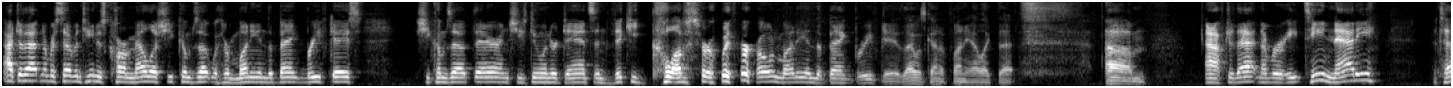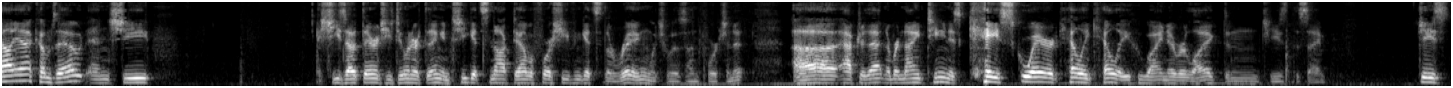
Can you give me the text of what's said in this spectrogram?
after that, number 17 is Carmella. She comes out with her Money in the Bank briefcase. She comes out there and she's doing her dance, and Vickie clubs her with her own Money in the Bank briefcase. That was kind of funny. I like that. Um, after that, number 18, Natty. Natalya comes out and she she's out there and she's doing her thing and she gets knocked down before she even gets to the ring, which was unfortunate. Uh, after that, number 19 is K squared Kelly Kelly, who I never liked, and she's the same. She's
